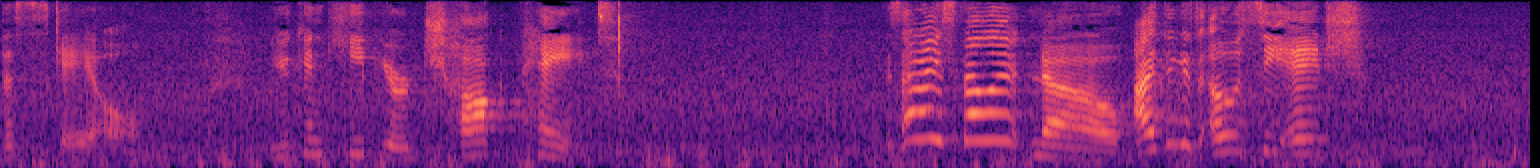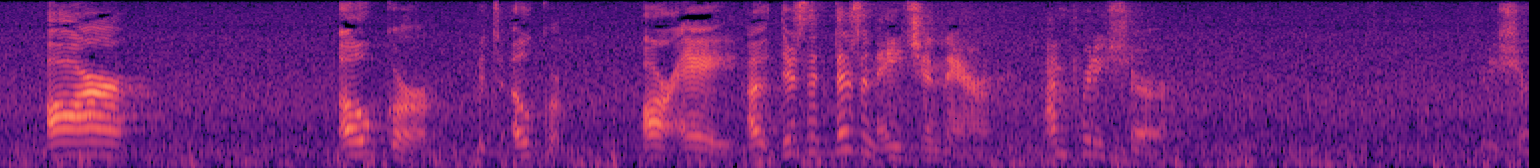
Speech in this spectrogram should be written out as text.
the scale, you can keep your chalk paint. Is that how you spell it? No, I think it's O C H R ochre. It's ochre. R-A. Oh, there's, a, there's an H in there. I'm pretty sure. Pretty sure.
